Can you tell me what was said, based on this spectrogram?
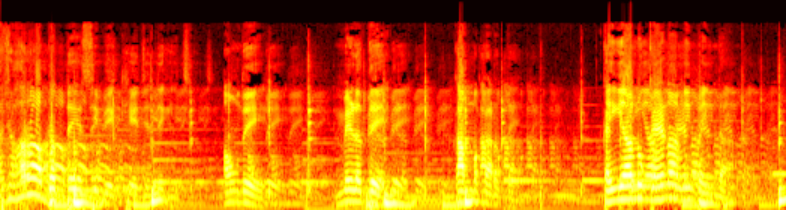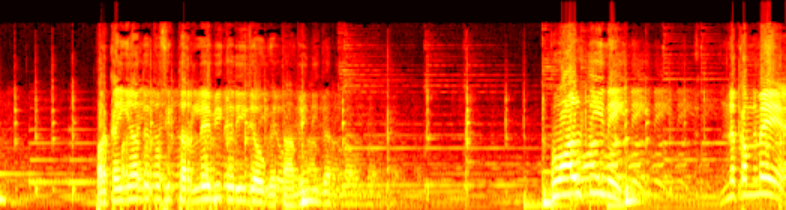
ਹਜ਼ਾਰਾਂ ਬੰਦੇ ਅਸੀਂ ਵੇਖੇ ਜ਼ਿੰਦਗੀ 'ਚ। ਆਉਂਦੇ, ਮਿਲਦੇ, ਕੰਮ ਕਰਦੇ। ਕਈਆਂ ਨੂੰ ਕਹਿਣਾ ਨਹੀਂ ਪੈਂਦਾ। ਪਰ ਕਈਆਂ ਦੇ ਤੁਸੀਂ ਤਰਲੇ ਵੀ ਕਰੀ ਜਾਓਗੇ, ਤਾਂ ਵੀ ਨਹੀਂ ਕਰਨਾ। ਕੁਆਲਿਟੀ ਨਹੀਂ, ਨਕੰਮੇ ਆ।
